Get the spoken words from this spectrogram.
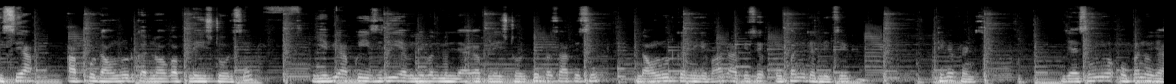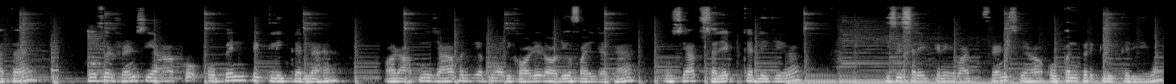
इसे आपको डाउनलोड करना होगा प्ले स्टोर से। ये भी आपको इजीली अवेलेबल मिल जाएगा प्ले स्टोर पे। बस आप इसे डाउनलोड करने के बाद आप इसे ओपन कर लीजिएगा ठीक है फ्रेंड्स जैसे ही वो ओपन हो जाता है तो फिर फ्रेंड्स यहाँ आपको ओपन पे क्लिक करना है और आपने जहाँ पर भी अपना रिकॉर्डेड ऑडियो फ़ाइल रखा है, उसे आप सेलेक्ट कर लीजिएगा। इसे सेलेक्ट करने के बाद फ्रेंड्स यहाँ ओपन पर क्लिक करिएगा।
